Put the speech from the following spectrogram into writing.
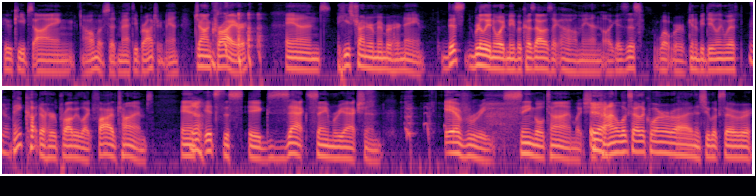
who keeps eyeing. I almost said Matthew Broderick, man, Jon Cryer, and he's trying to remember her name. This really annoyed me because I was like, "Oh man, like is this what we're going to be dealing with?" Yeah. They cut to her probably like five times, and Yeah. it's this exact same reaction every single time. Like she Yeah. kind of looks out of the corner of her eye, and then she looks over,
